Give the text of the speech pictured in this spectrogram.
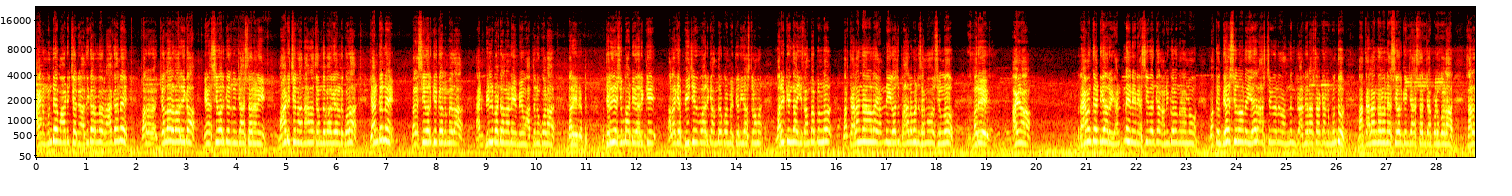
ఆయన ముందే మాటిచ్చారు నేను అధికారంలో రాగానే మరి జిల్లాల వారీగా నేను శివర్గీకరణ చేస్తానని మాటిచ్చిన నారా చంద్రబాబు గారిని కూడా వెంటనే మరి శివర్గీకరణ మీద ఆయన బిల్లు పెట్టాలని మేము అతను కూడా మరి తెలుగుదేశం పార్టీ గారికి అలాగే బీజేపీ వారికి అందరూ కూడా మేము తెలియజేస్తున్నాము. మరి ముఖ్యంగా ఈ సందర్భంలో మరి తెలంగాణలో అన్ని ఈరోజు పార్లమెంట్ సమావేశంలో మరి ఆయన రేవంత్ రెడ్డి గారు వెంటనే నేను ఎస్సీ వర్గానికి అనుకూలంగా ఉన్నాను. మొత్తం దేశంలోనే ఏ రాష్ట్రంగానూ అన్ని అన్ని రాష్ట్రాల ముందు మా తెలంగాణలో ఎస్సీ వర్గం చేస్తానని చెప్పడం కూడా చాలా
